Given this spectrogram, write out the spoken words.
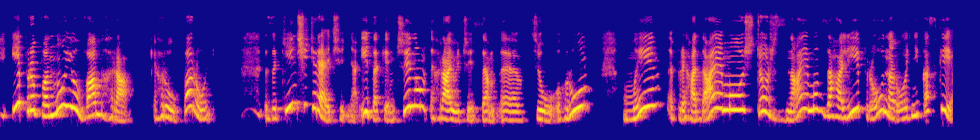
І пропоную вам гра, гру пароль. Закінчіть речення, і таким чином, граючися е, в цю гру, ми пригадаємо, що ж знаємо взагалі про народні казки.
